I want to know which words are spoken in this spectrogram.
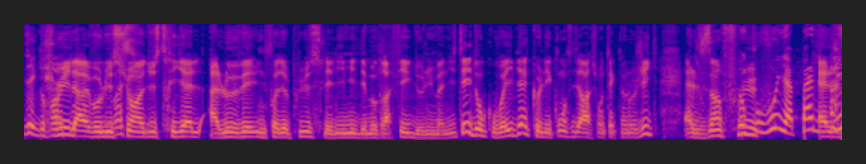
Des. Puis la révolution a levé une fois de plus les limites démographiques de l'humanité. Donc vous voyez bien que les considérations technologiques, elles influent. Donc pour vous, il n'y a pas de limite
